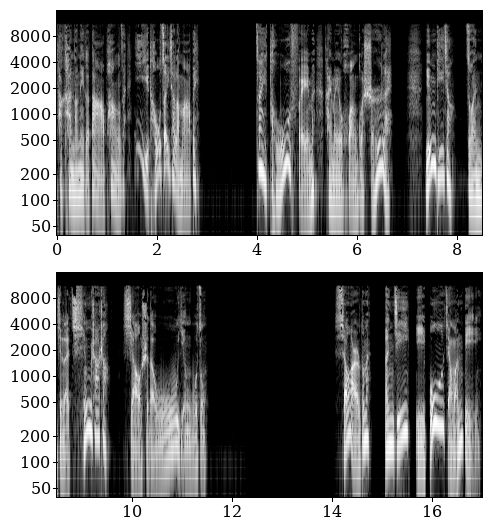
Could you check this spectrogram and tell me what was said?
他看到那个大胖子一头栽下了马背。在土匪们还没有缓过神来，云皮匠钻进了青纱帐，消失的无影无踪。小耳朵们，本集已播讲完毕，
